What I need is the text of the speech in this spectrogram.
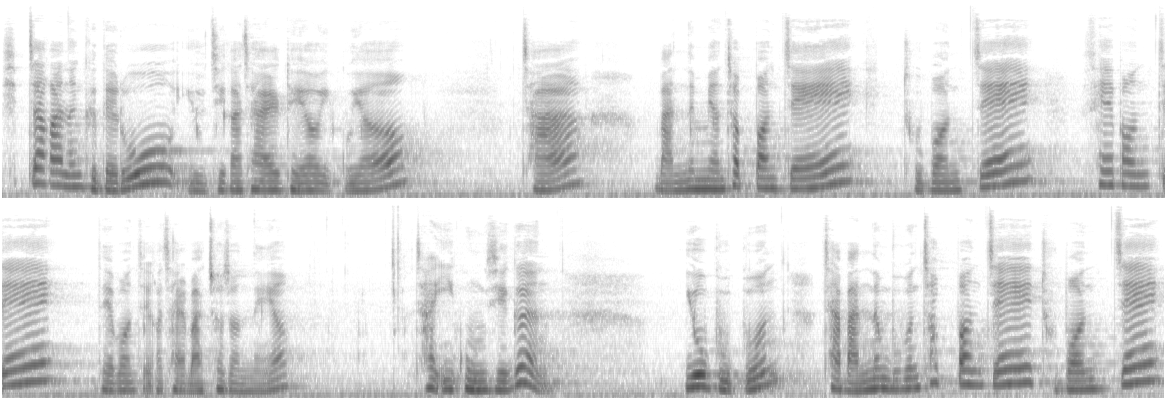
십자가는 그대로 유지가 잘 되어 있고요. 자, 맞는 면 첫 번째, 두 번째, 세 번째, 네 번째가 잘 맞춰졌네요. 자, 이 공식은 이 부분, 자, 맞는 부분 첫 번째, 두 번째,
